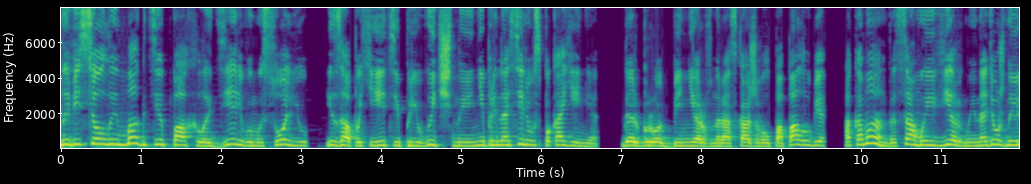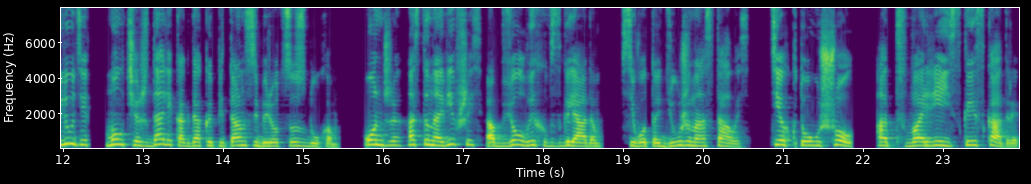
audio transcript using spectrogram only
На веселой Магде пахло деревом и солью, и запахи эти привычные не приносили успокоения. Дер Гробби нервно рассказывал по палубе, а команда, самые верные и надежные люди, молча ждали, когда капитан соберется с духом. Он же, остановившись, обвел их взглядом. Всего-то дюжина осталось. Тех, кто ушел от варейской эскадры.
